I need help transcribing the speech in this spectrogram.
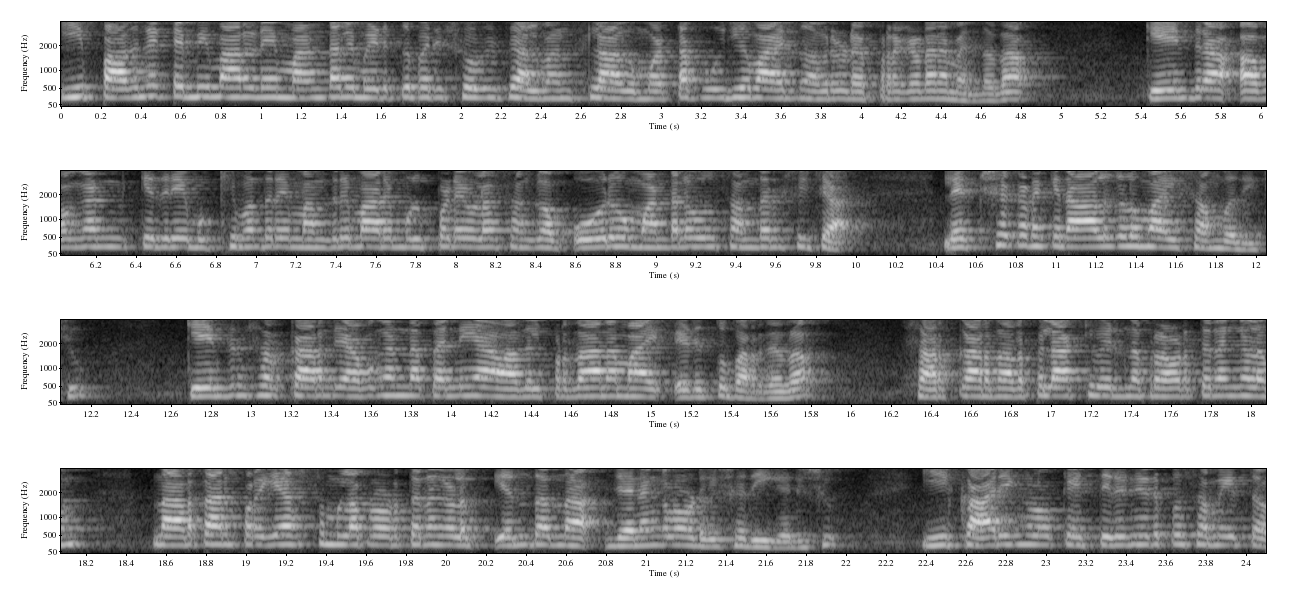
ഈ പതിനെട്ട് എം പിമാരുടെ മണ്ഡലം എടുത്തു പരിശോധിച്ചാൽ മനസ്സിലാകും വട്ടപൂജ്യമായിരുന്നു അവരുടെ പ്രകടനമെന്നത് കേന്ദ്ര അവഗണനയ്ക്കെതിരെ മുഖ്യമന്ത്രി മന്ത്രിമാരും ഉൾപ്പെടെയുള്ള സംഘം ഓരോ മണ്ഡലവും സന്ദർശിച്ച ലക്ഷക്കണക്കിന് ആളുകളുമായി സംവദിച്ചു. കേന്ദ്ര സർക്കാരിന്റെ അവഗണന തന്നെയാണ് അതിൽ പ്രധാനമായി എടുത്തു പറഞ്ഞത്. സർക്കാർ നടപ്പിലാക്കി വരുന്ന പ്രവർത്തനങ്ങളും നടത്താൻ പ്രയാസമുള്ള പ്രവർത്തനങ്ങളും എന്തെന്ന് ജനങ്ങളോട് വിശദീകരിച്ചു. ഈ കാര്യങ്ങളൊക്കെ തിരഞ്ഞെടുപ്പ് സമയത്ത്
